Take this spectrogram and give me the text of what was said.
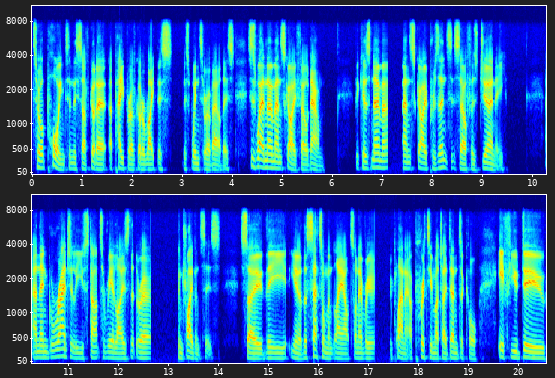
to a point, and this I've got a, a paper I've got to write this this winter about this. This is where No Man's Sky fell down, because No Man's Sky presents itself as journey, and then gradually you start to realize that there are contrivances. So the you know the settlement layouts on every planet are pretty much identical. If you do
